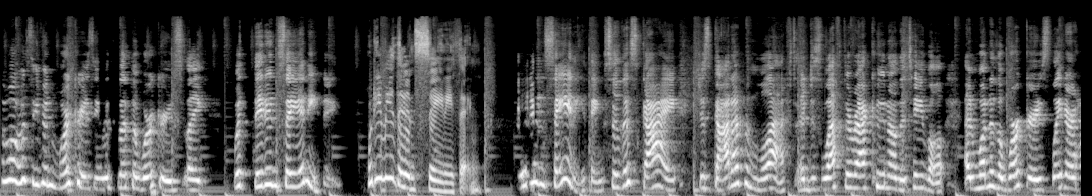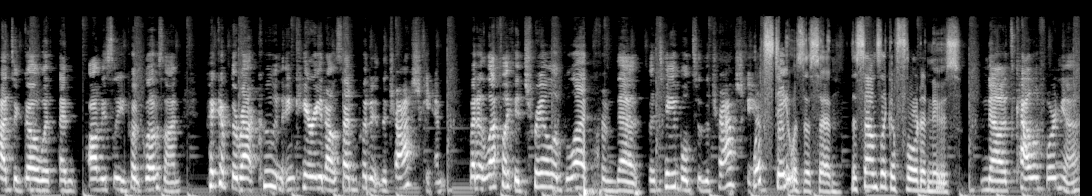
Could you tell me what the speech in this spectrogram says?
what was even more crazy was that the workers, like, what they didn't say anything. What do you mean they didn't say anything? They didn't say anything. So this guy just got up and left and just left the raccoon on the table. And one of the workers later had to go with, and obviously he put gloves on, pick up the raccoon and carry it outside and put it in the trash can. But it left like a trail of blood from the, the table to the trash can. What state was this in? This sounds like a Florida news. No, it's California.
